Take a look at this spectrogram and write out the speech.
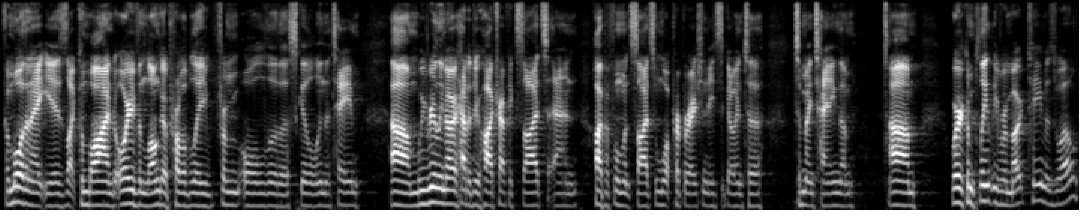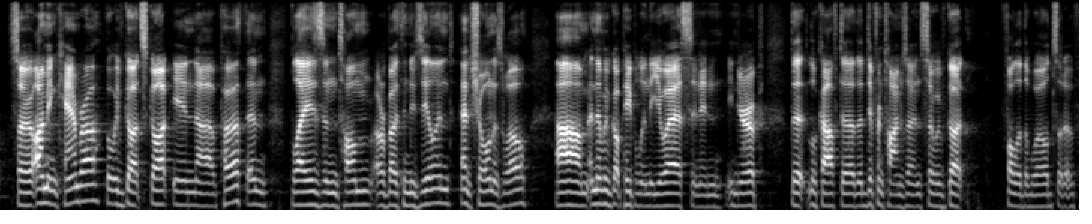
for more than eight years, like combined or even longer probably from all of the skill in the team. Um, we really know how to do high traffic sites and high performance sites and what preparation needs to go into to maintaining them. Um, we're a completely remote team as well. So I'm in Canberra, but we've got Scott in uh, Perth and Blaze and Tom are both in New Zealand and Sean as well. Um, and then we've got people in the US and in, in Europe that look after the different time zones. So we've got follow the world sort of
